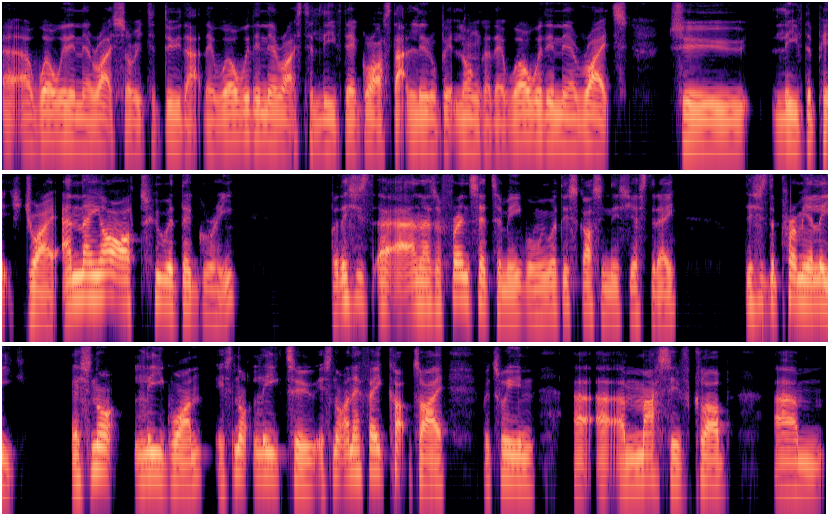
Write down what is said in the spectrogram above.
uh, are well within their rights. Sorry to do that. They're well within their rights to leave their grass that little bit longer. They're well within their rights to leave the pitch dry, and they are to a degree. But this is, uh, and as a friend said to me when we were discussing this yesterday, this is the Premier League. It's not League One. It's not League Two. It's not an FA Cup tie between a, a, a massive club um,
